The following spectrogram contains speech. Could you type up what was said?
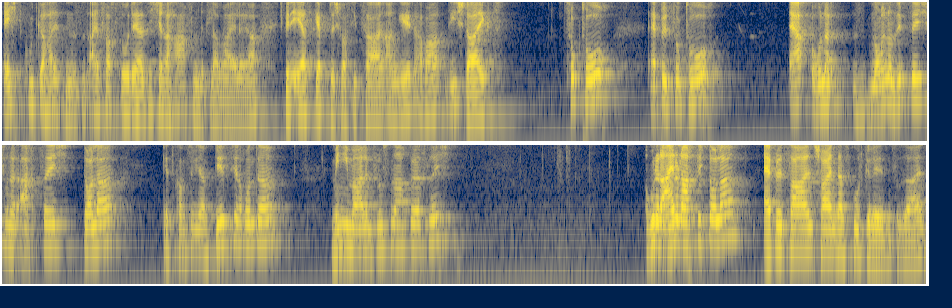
echt gut gehalten. Das ist einfach so der sichere Hafen mittlerweile, ja. Ich bin eher skeptisch, was die Zahlen angeht, aber sie steigt, zuckt hoch, Apple zuckt hoch, ja, 179, 180 Dollar Jetzt kommst du wieder ein bisschen runter. Minimal im Plus nachbörslich. 181 Dollar. Apple-Zahlen scheinen ganz gut gewesen zu sein.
